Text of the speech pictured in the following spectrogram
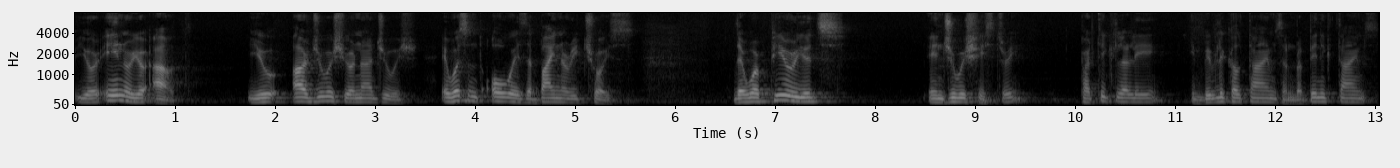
you're in or you're out. You are Jewish, you're not Jewish. It wasn't always a binary choice. There were periods in Jewish history, particularly in biblical times and rabbinic times,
